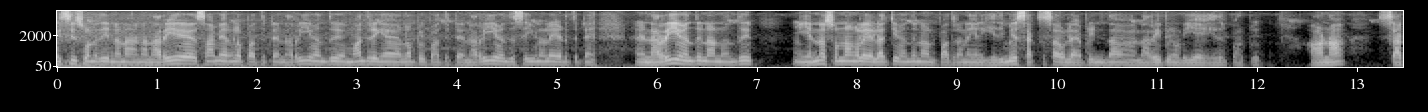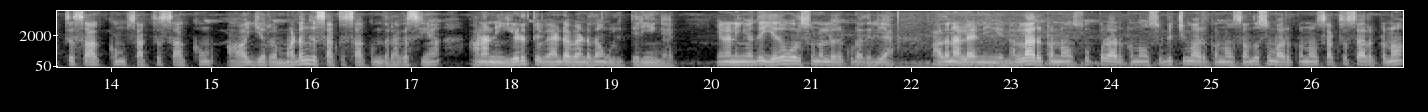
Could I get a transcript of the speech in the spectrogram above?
விஷயம் சொன்னது என்னென்னா நான் நிறைய சாமியாரங்களை பார்த்துட்டேன் நிறைய வந்து மாந்திரிகம் எல்லாம் போய் பார்த்துட்டேன் நிறைய வந்து செய்வனெல்லாம் எடுத்துட்டேன். நிறைய வந்து நான் வந்து என்ன சொன்னாங்களோ எல்லாத்தையும் வந்து நான் பார்த்துட்டேன். எனக்கு எதுவுமே சக்ஸஸ் ஆகலை அப்படின்னு தான் நிறைய பேருடைய எதிர்பார்ப்பு. ஆனால் சக்ஸஸ் ஆக்கும் சக்ஸஸ் ஆக்கும் ஆயிரம் மடங்கு சக்ஸஸ் ஆக்கும் இந்த ரகசியம். ஆனால் நீங்கள் எடுத்து வேண்ட வேண்ட தான் உங்களுக்கு தெரியுங்க. ஏன்னா நீங்கள் வந்து ஏதோ ஒரு சூழ்நிலை இருக்கக்கூடாது இல்லையா? அதனால் நீங்கள் நல்லா இருக்கணும் சூப்பராக இருக்கணும் சுபிட்சமாக இருக்கணும் சந்தோஷமாக இருக்கணும் சக்ஸஸாக இருக்கணும்.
